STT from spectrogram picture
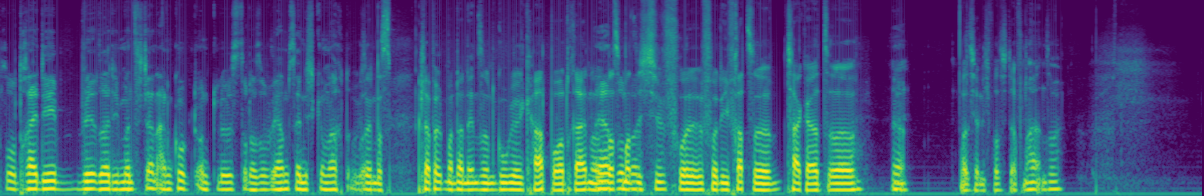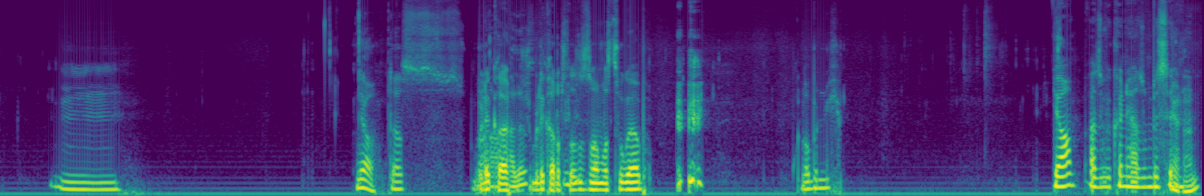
so 3D-Bilder, die man sich dann anguckt und löst oder so. Wir haben es ja nicht gemacht. Gesagt, das klappert man dann in so ein Google Cardboard rein und Ja, was man sowas. sich vor, vor die Fratze tackert. Äh, Ja. hm. Weiß ich ja nicht, was ich davon halten soll. Hm. ja, das Ich war grad- alles. ich überleg gerade, ob es sonst noch was zugab. Glaube nicht. Ja, also wir können ja so ein Ja, bisschen dann.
